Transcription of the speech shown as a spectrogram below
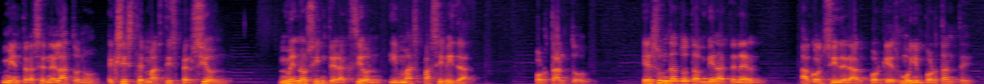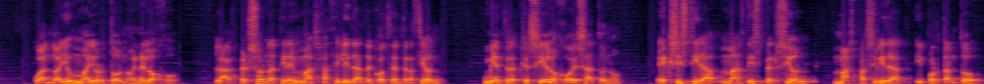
mientras en el átono existe más dispersión, menos interacción y más pasividad. Por tanto, es un dato también a tener a considerar porque es muy importante. Cuando hay un mayor tono en el ojo, la persona tiene más facilidad de concentración, mientras que si el ojo es átono, existirá más dispersión, más pasividad y por tanto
